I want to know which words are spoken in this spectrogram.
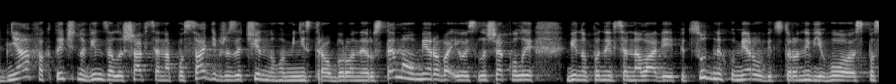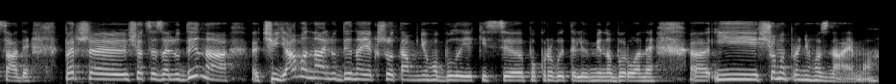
дня фактично він залишався на посаді вже зачинного міністра оборони Рустема Умєрова. І ось лише коли він опинився на лаві підсудних, Умєров відсторонив його з посади. Перше, що це за людина, чия вона людина, якщо там в нього були якісь якісь е, покровителів Міноборони. Е, і що ми про нього знаємо?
